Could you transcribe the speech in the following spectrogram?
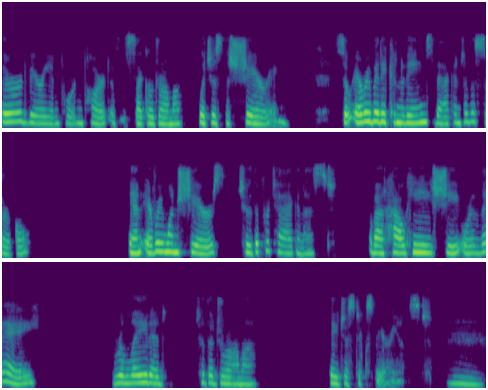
third very important part of the psychodrama, which is the sharing. So everybody convenes back into the circle and everyone shares to the protagonist about how he, she, or they related to the drama they just experienced. Mm.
